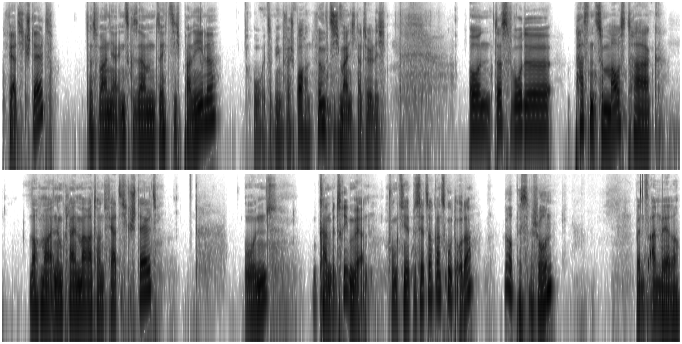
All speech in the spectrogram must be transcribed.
fertiggestellt. Das waren ja insgesamt 60 Paneele. Oh, jetzt habe ich mich versprochen. 50 meine ich natürlich. Und das wurde passend zum Maustag nochmal in einem kleinen Marathon fertiggestellt und kann betrieben werden. Funktioniert bis jetzt auch ganz gut, oder? Ja, bist du schon. Wenn es an wäre.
